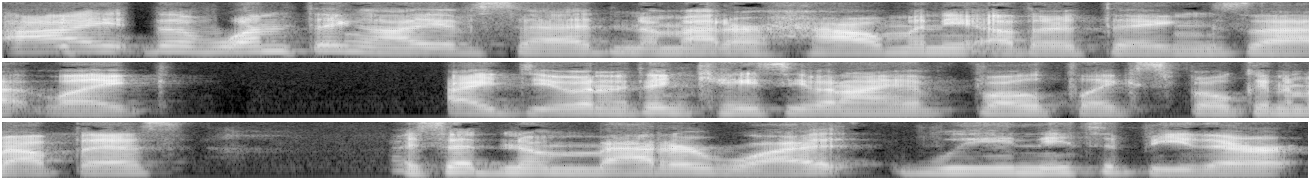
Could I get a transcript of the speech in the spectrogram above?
i the one thing i have said no matter how many other things that like i do and i think casey and i have both like spoken about this I said, no matter what, we need to be there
